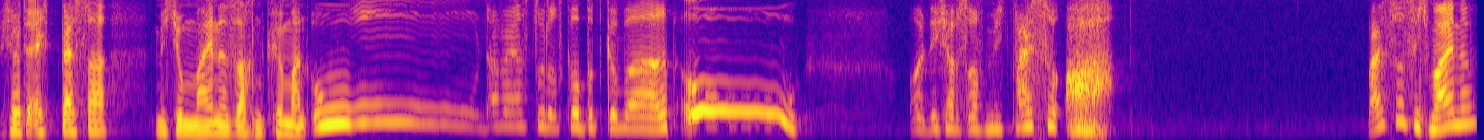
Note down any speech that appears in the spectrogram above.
Ich sollte echt besser mich um meine Sachen kümmern. Uh, dabei hast du das kaputt gemacht. Uh. Und ich habe es auf mich, weißt du, oh. Weißt du, was ich meine?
